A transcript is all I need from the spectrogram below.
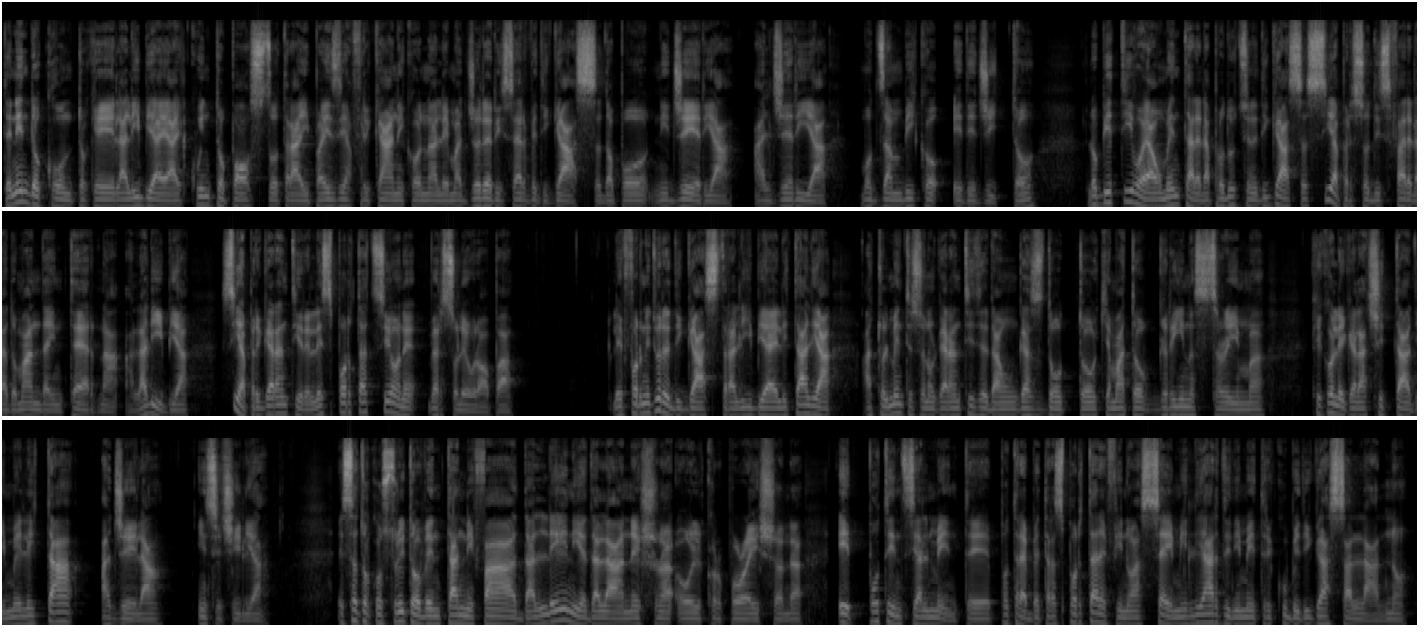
Tenendo conto che la Libia è al quinto posto tra i paesi africani con le maggiori riserve di gas dopo Nigeria, Algeria, Mozambico ed Egitto, l'obiettivo è aumentare la produzione di gas sia per soddisfare la domanda interna alla Libia, sia per garantire l'esportazione verso l'Europa. Le forniture di gas tra Libia e l'Italia attualmente sono garantite da un gasdotto chiamato Green Stream che collega la città di Melità a Gela, in Sicilia. È stato costruito vent'anni fa dall'ENI e dalla National Oil Corporation e potenzialmente potrebbe trasportare fino a 6 miliardi di metri cubi di gas all'anno.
